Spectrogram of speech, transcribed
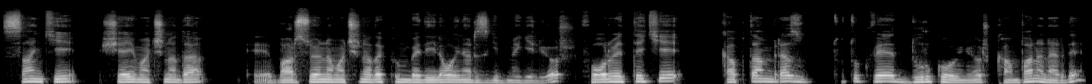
sanki şey maçına da e, Barcelona maçına da Kumbedi ile oynarız gibime geliyor. Forvet'teki kaptan biraz tutuk ve duruk oynuyor. Kampana nerede?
